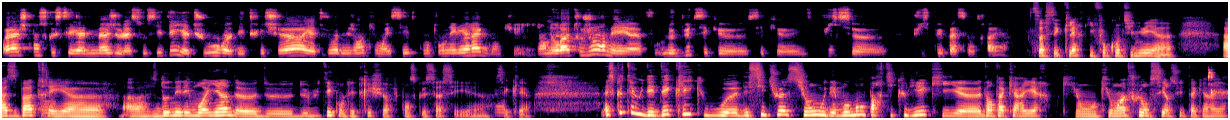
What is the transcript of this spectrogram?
voilà, je pense que c'est à l'image de la société. Il y a toujours des tricheurs, il y a toujours des gens qui vont essayer de contourner les règles. Donc, il y en aura toujours, mais euh, le but, c'est que c'est qu'ils puissent, puissent plus passer au travers. Ça, c'est clair qu'il faut continuer à, à se battre et à se donner les moyens de, de, de, lutter contre les tricheurs. Je pense que ça, c'est c'est clair. Est-ce que tu as eu des déclics ou euh, des situations ou des moments particuliers qui, euh, dans ta carrière qui ont, qui ont influencé ensuite ta carrière?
